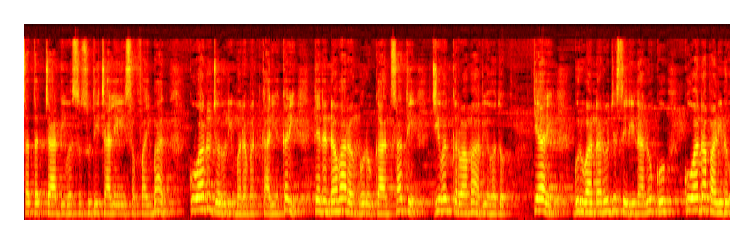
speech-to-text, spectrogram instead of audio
સતત ચાર દિવસો સુધી ચાલેલી સફાઈ બાદ કૂવાનું જરૂરી મરમ્મત કાર્ય કરી તેને નવા રંગોરોગાન સાથે જીવંત કરવામાં આવ્યો હતો. ત્યારે ગુરુવારના રોજ શેરીના લોકો કૂવાના પાણીનો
